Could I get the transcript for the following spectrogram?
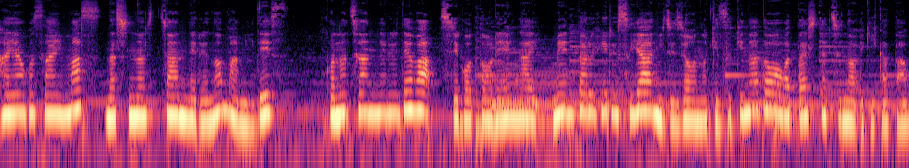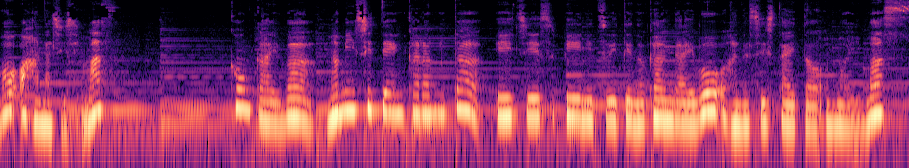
はようございます。なしなしチャンネルのまみです。このチャンネルでは仕事恋愛メンタルヘルスや日常の気づきなどを私たちの生き方をお話しします。今回はマミ視点から見た HSP についての考えをお話ししたいと思います。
